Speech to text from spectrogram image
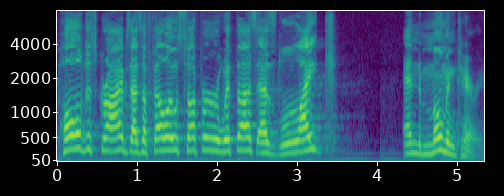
Paul describes as a fellow sufferer with us as light and momentary.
